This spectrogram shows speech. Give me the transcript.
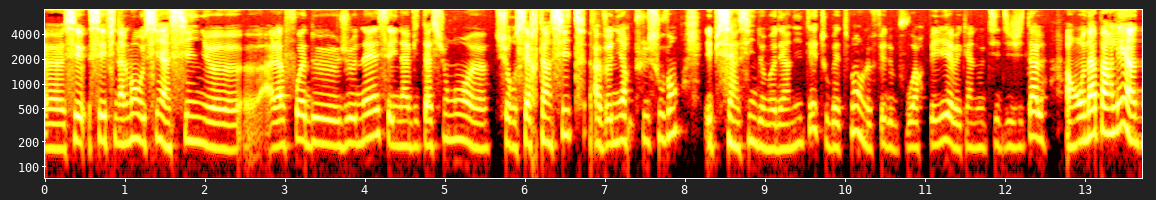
Euh, c'est finalement aussi un signe euh, à la fois de jeunesse et une invitation euh, sur certains sites à venir plus souvent. Et puis c'est un signe de modernité, tout bêtement, le fait de pouvoir payer avec un outil digital. Alors on a parlé un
